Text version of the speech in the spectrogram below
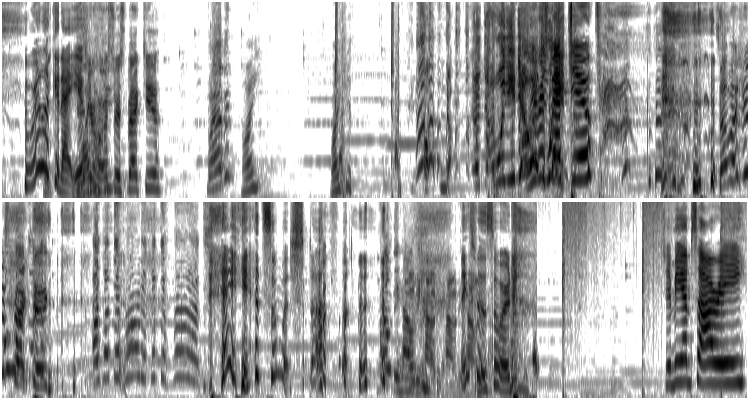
We're looking at you. Does your horse respect you? What happened? Why? Why'd you? Oh, no. What are you doing? We respect you. So much respecting. I got the hat. I got the hat. hey, it's so much stuff. Howdy, howdy, howdy, howdy. Thanks for the sword. Jimmy, I'm sorry.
